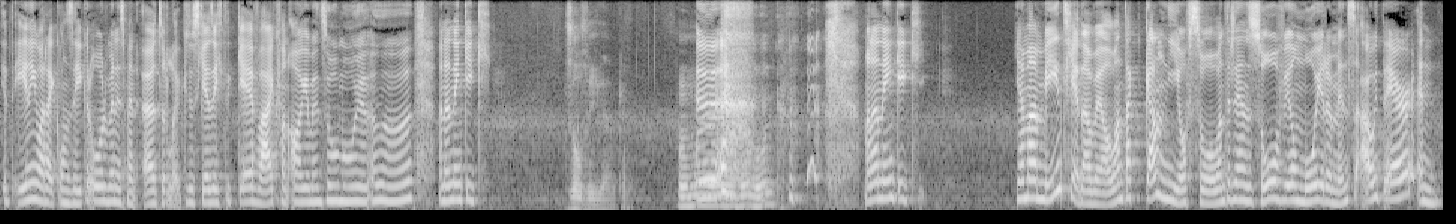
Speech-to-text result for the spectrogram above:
het enige waar ik onzeker over ben, is mijn uiterlijk. Dus jij zegt kei vaak van, oh, je bent zo mooi en... uh. Maar dan denk ik, Zo zie je dat ook. Oh, mooi, Eh. mooi. maar dan denk ik, ja, maar meent jij dat wel? Want dat kan niet of zo. Want er zijn zoveel mooiere mensen out there. En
